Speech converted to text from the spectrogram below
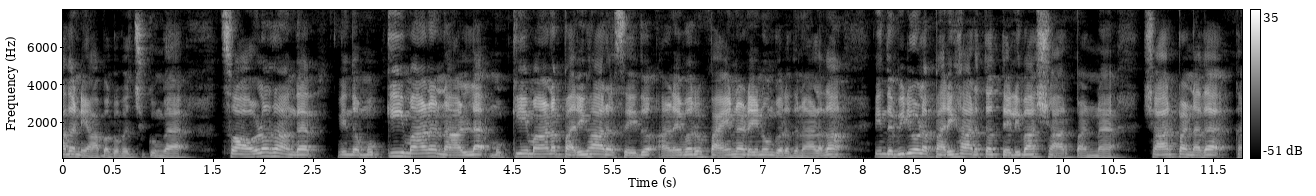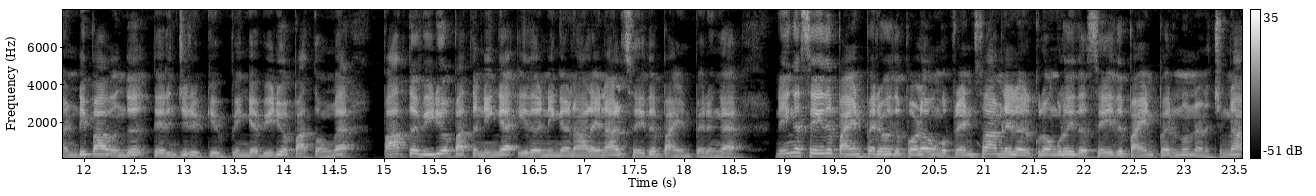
அதை ஞாபகம் வச்சுக்கோங்க. ஸோ அவ்வளோதாங்க இந்த முக்கியமான நாளில் முக்கியமான பரிகாரம் செய்து அனைவரும் பயனடையணுங்கிறதுனால தான் இந்த வீடியோவில் பரிகாரத்தை தெளிவாக ஷேர் பண்ணேன். ஷேர் பண்ணதை கண்டிப்பாக வந்து தெரிஞ்சிருக்கிப்பீங்க வீடியோ பார்த்தவங்க பார்த்த வீடியோ பார்த்த நீங்கள் இதை நீங்கள் நாளை நாள் செய்து பயன்பெறுங்க. நீங்கள் செய்து பயன்பெறுவது போல் உங்கள் ஃப்ரெண்ட்ஸ் ஃபேமிலியில் இருக்கிறவங்களும் இதை செய்து பயன்பெறணும்னு நினச்சிங்கன்னா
